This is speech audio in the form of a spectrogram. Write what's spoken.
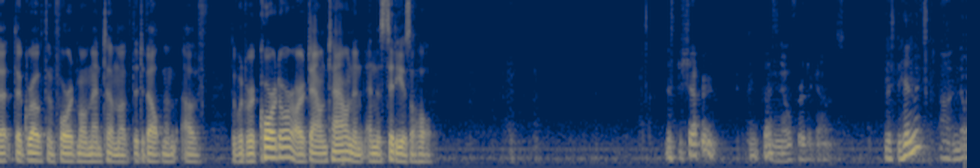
the, the growth and forward momentum of the development of the Woodward corridor, our downtown, and, and the city as a whole. Mr. Shepard? No further comments. Mr. Henry? Uh, no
